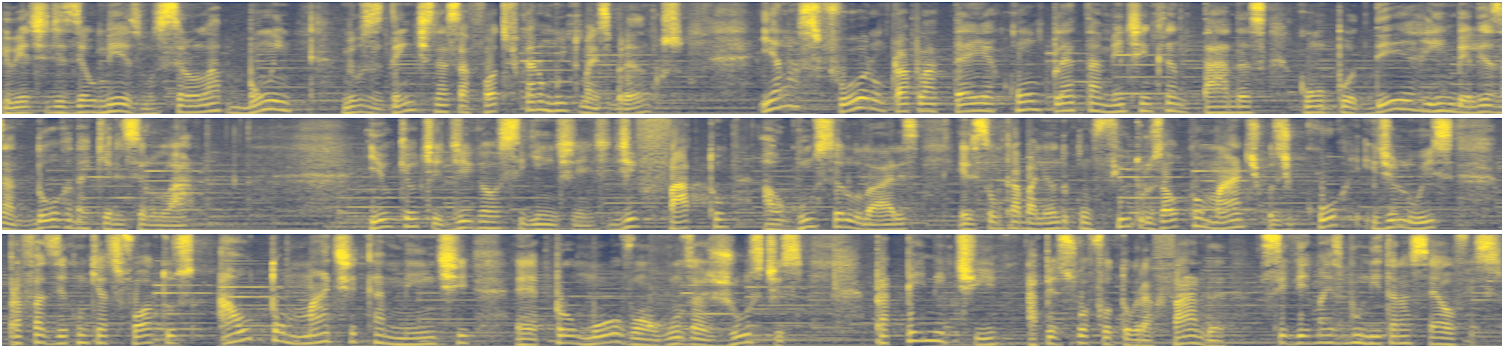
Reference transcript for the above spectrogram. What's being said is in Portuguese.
Eu ia te dizer o mesmo, celular bom, hein? Meus dentes nessa foto ficaram muito mais brancos. E elas foram para a plateia completamente encantadas com o poder embelezador daquele celular. E o que eu te digo é o seguinte, gente, de fato, alguns celulares eles estão trabalhando com filtros automáticos de cor e de luz para fazer com que as fotos automaticamente é, promovam alguns ajustes para permitir a pessoa fotografada se ver mais bonita nas selfies.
